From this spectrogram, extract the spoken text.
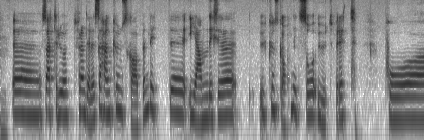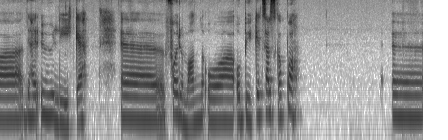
Mm. Eh, så jeg tror at fremdeles så henger kunnskapen litt eh, igjen. Det ikke, kunnskapen er ikke så utbredt på de her ulike eh, formene å, å, bygge et selskap på. Eh,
